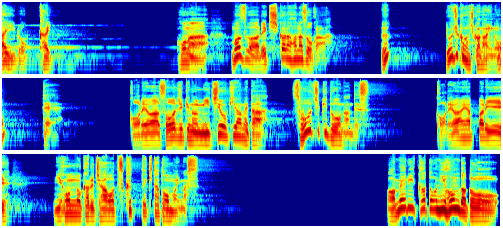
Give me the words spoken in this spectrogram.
第6回。ほなまずは歴史から話そうか。え？4時間しかないの？って。これは掃除機の道を極めた掃除機道なんです。これはやっぱり日本のカルチャーを作ってきたと思います。アメリカと日本だと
